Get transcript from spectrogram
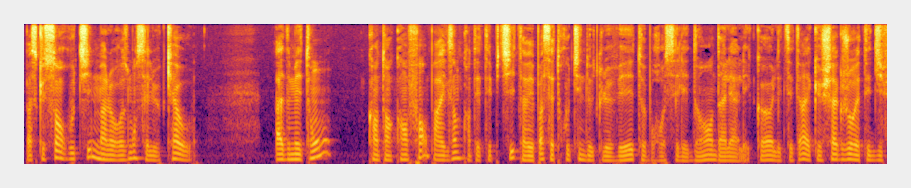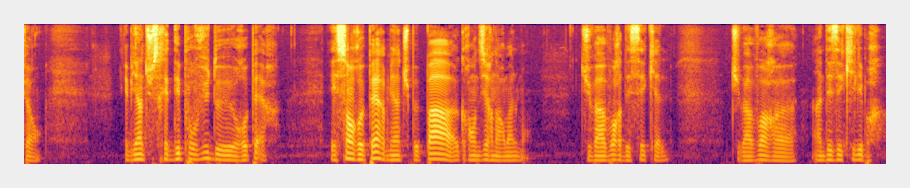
Parce que sans routine, malheureusement, c'est le chaos. Admettons qu'en tant qu'enfant, par exemple, quand tu étais petit, tu n'avais pas cette routine de te lever, te brosser les dents, d'aller à l'école, etc., et que chaque jour était différent. Eh bien, tu serais dépourvu de repères. Et sans repères, eh bien, tu peux pas grandir normalement. Tu vas avoir des séquelles. Tu vas avoir euh, un déséquilibre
